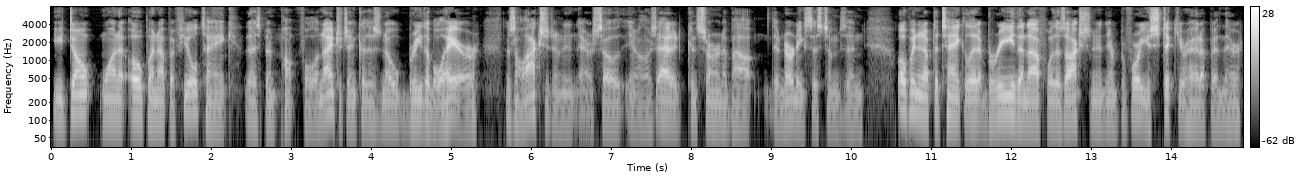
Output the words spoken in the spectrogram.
you don't want to open up a fuel tank that's been pumped full of nitrogen because there's no breathable air, there's no oxygen in there. So you know, there's added concern about the inerting systems and opening up the tank, let it breathe enough where there's oxygen in there before you stick your head up in there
